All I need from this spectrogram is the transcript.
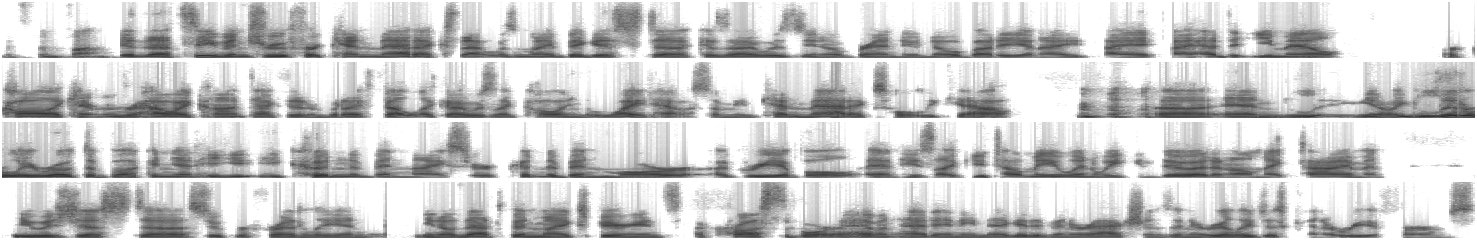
It's been fun. Yeah, that's even true for Ken Mattox. That was my biggest because uh, I was, you know, brand new nobody, and I, I I had to email or call. I can't remember how I contacted him, but I felt like I was like calling the White House. I mean, Ken Mattox, holy cow! uh, and you know, he literally wrote the book, and yet he he couldn't have been nicer, couldn't have been more agreeable. And he's like, "You tell me when we can do it, and I'll make time." And he was just uh, super friendly. And you know that's been my experience across the board. I haven't had any negative interactions and it really just kind of reaffirms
